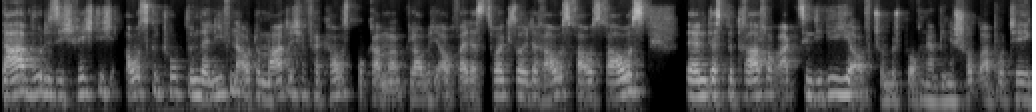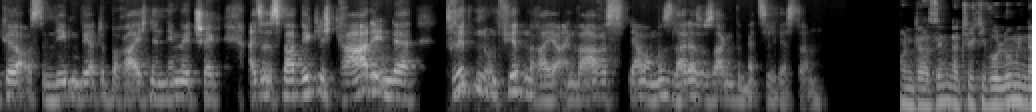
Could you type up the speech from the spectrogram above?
da wurde sich richtig ausgetobt und da liefen automatische Verkaufsprogramme, glaube ich auch, weil das Zeug sollte raus, raus, raus. Ähm, das betraf auch Aktien, die wir hier oft schon besprochen haben, wie eine Shop-Apotheke aus dem Nebenwertebereich, eine Nemetschek. Also es war wirklich gerade in der dritten und vierten Reihe ein wahres, ja, man muss leider so sagen, Gemetzel gestern. Und da sind natürlich die Volumina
